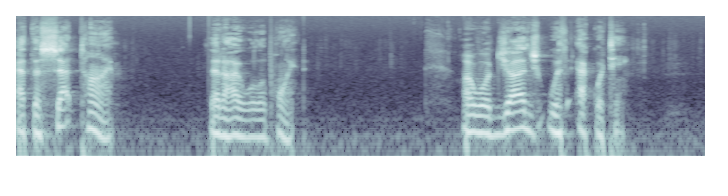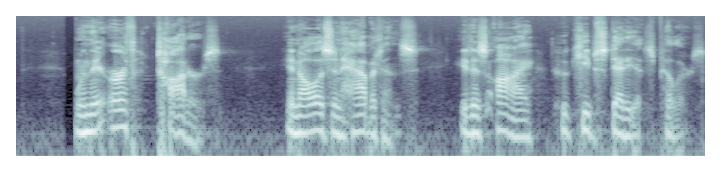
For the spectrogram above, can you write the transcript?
at the set time that I will appoint. I will judge with equity. When the earth totters, in all its inhabitants. It is I who keep steady its pillars.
